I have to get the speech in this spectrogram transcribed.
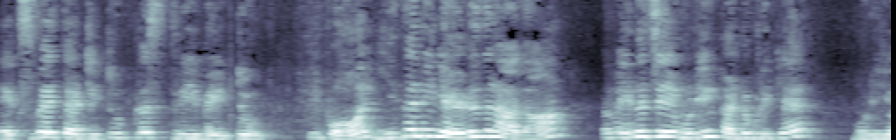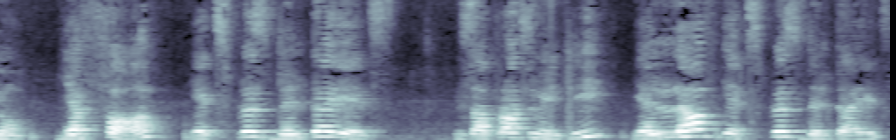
X by thirty two plus three by two இப்போ இதை நீங்கள் எழுதினாதான் நம்ம என்ன செய்ய முடியும் கண்டுபிடிக்க முடியும் F of x plus delta x is approximately L of x plus delta x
